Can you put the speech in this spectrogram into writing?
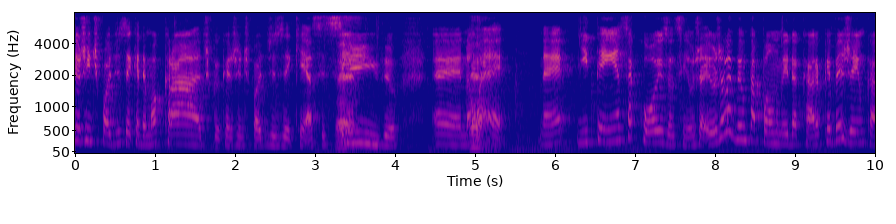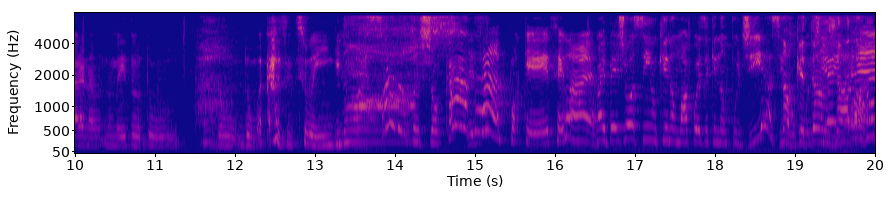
que a gente pode dizer que é democrático, que a gente pode dizer que é acessível. É, não é. Né? E tem essa coisa, assim, eu já, eu já levei um tapão no meio da cara, porque beijei um cara no, no meio do, do, do- de uma casa de swing. Nossa, tô chocada. Exato, porque, sei lá. Mas beijou assim o que não- uma coisa que não podia? Assim, não, não, porque podia, transar né? tudo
